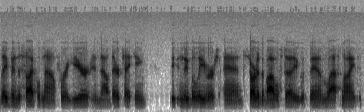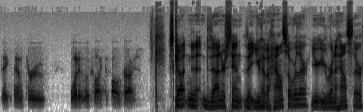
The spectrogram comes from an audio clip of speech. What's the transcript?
They've been discipled now for a year, and now they're taking these new believers and started a Bible study with them last night to take them through what it looks like to follow Christ. Scott, did I understand that you have a house over there? You you rent a house there?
